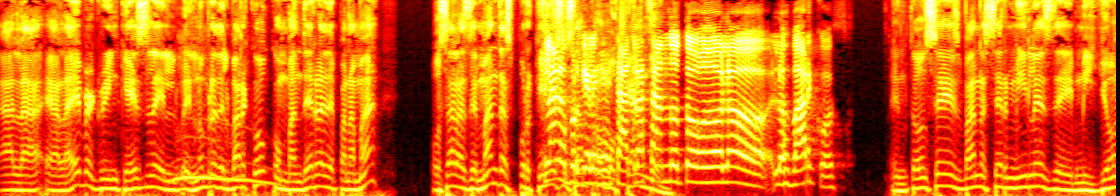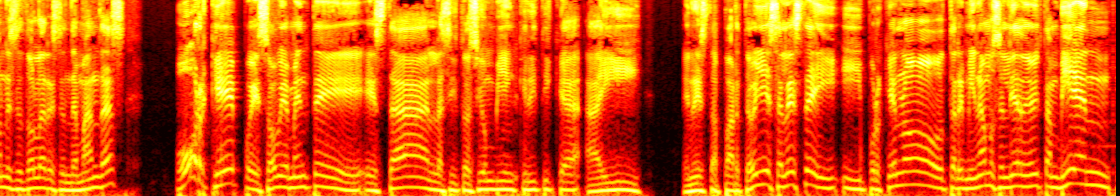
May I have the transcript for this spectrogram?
a la, a la Evergreen, que es el, nombre del barco, con bandera de Panamá. O sea, las demandas, porque Claro, porque les está trazando todos los barcos. Entonces van a ser miles de millones de dólares en demandas, porque pues obviamente está la situación bien crítica ahí en esta parte. Oye, Celeste, ¿y, y por qué no terminamos el día de hoy también?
